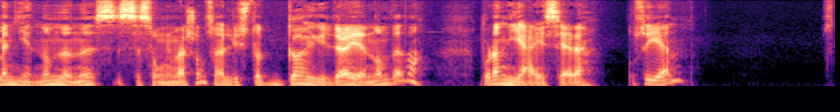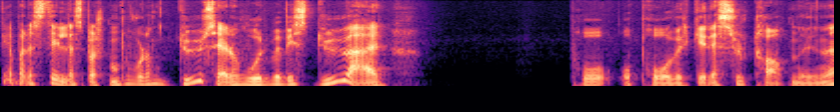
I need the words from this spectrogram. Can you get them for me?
Men gjennom denne sesongen så har jeg lyst til å guide deg gjennom det. da. Hvordan jeg ser det. Og så igjen skal jeg bare stille deg spørsmål på hvordan du ser det, og hvor bevisst du er på å påvirke resultatene dine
